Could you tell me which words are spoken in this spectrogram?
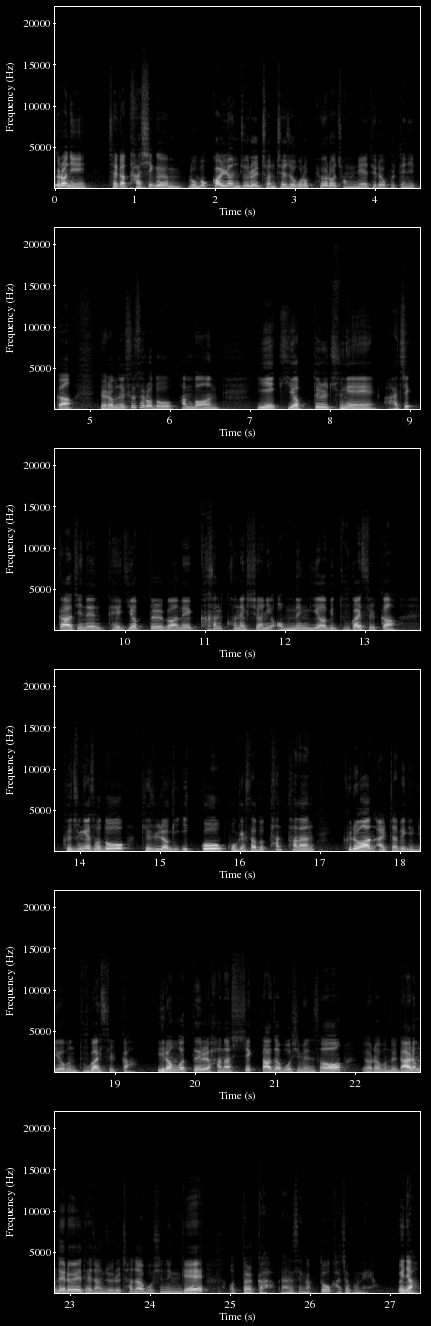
그러니 제가 다시금 로봇 관련주를 전체적으로 표로 정리해 드려 볼 테니까 여러분들 스스로도 한번 이 기업들 중에 아직까지는 대기업들 간의 큰 커넥션이 없는 기업이 누가 있을까? 그 중에서도 기술력이 있고 고객사도 탄탄한 그러한 알짜배기 기업은 누가 있을까? 이런 것들을 하나씩 따져보시면서 여러분들 나름대로의 대장주를 찾아보시는 게 어떨까라는 생각도 가져보네요. 왜냐?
